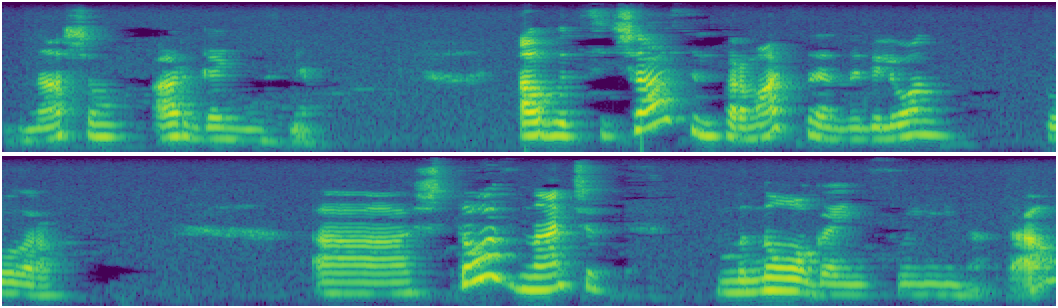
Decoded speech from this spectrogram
в нашем организме. А вот сейчас информация на миллион долларов. А, что значит много инсулина? Да?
